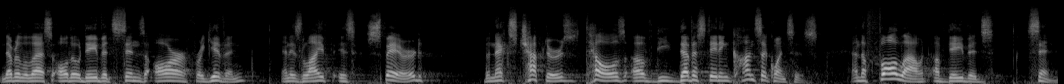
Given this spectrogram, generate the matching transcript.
Nevertheless, although David's sins are forgiven and his life is spared, the next chapters tells of the devastating consequences and the fallout of David's sin.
